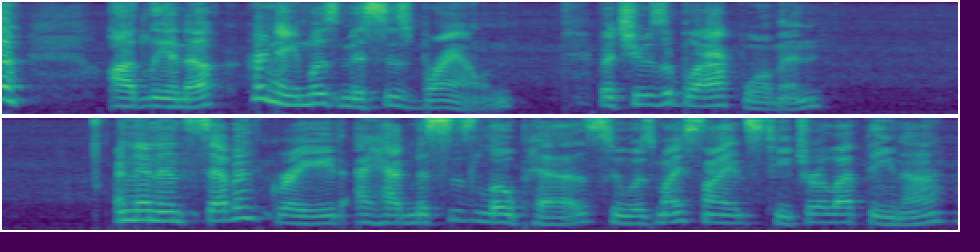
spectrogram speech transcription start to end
Oddly enough, her name was Mrs. Brown, but she was a black woman. And then in seventh grade, I had Mrs. Lopez, who was my science teacher, Latina.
